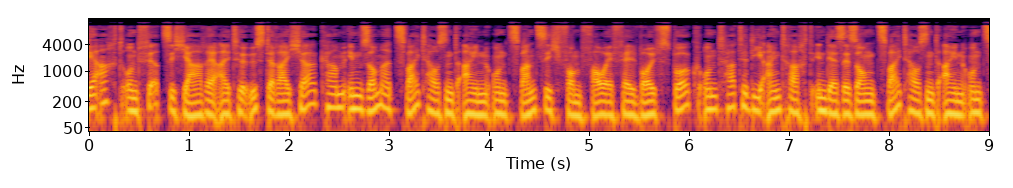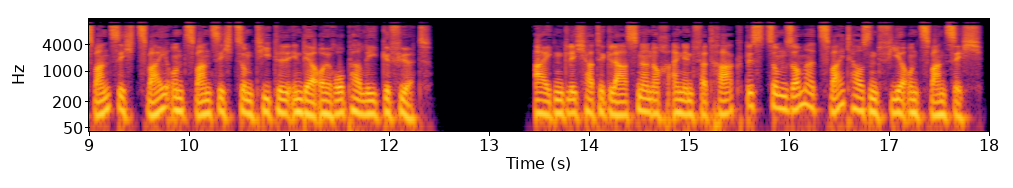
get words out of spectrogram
Der 48 Jahre alte Österreicher kam im Sommer 2021 vom VfL Wolfsburg und hatte die Eintracht in der Saison 2021-22 zum Titel in der Europa League geführt. Eigentlich hatte Glasner noch einen Vertrag bis zum Sommer 2024.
